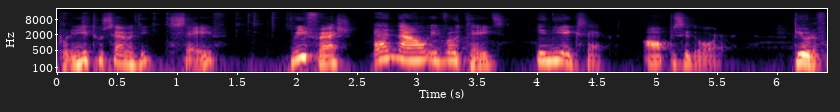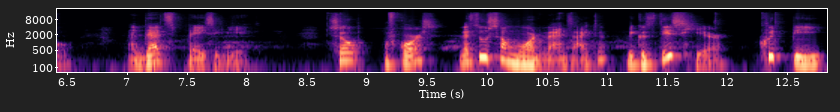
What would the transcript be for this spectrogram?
put in here 270, save, refresh, and now it rotates in the exact opposite order. Beautiful. And that's basically it. So, of course, let's do some more advanced item, because this here could be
